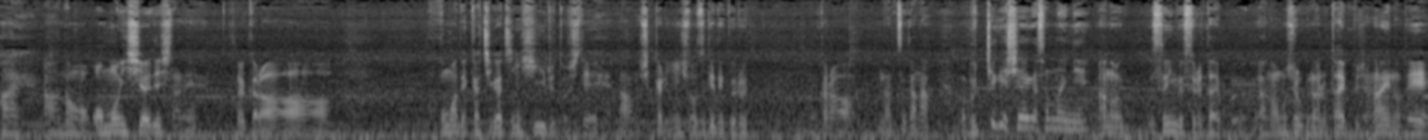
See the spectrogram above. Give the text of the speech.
はい、あの重い試合でしたね、それからここまでガチガチにヒールとしてあのしっかり印象付けてくる、だから、なんつうかな、ぶっちゃけ試合がそんなにねあのスイングするタイプ、あの面白くなるタイプじゃないので、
